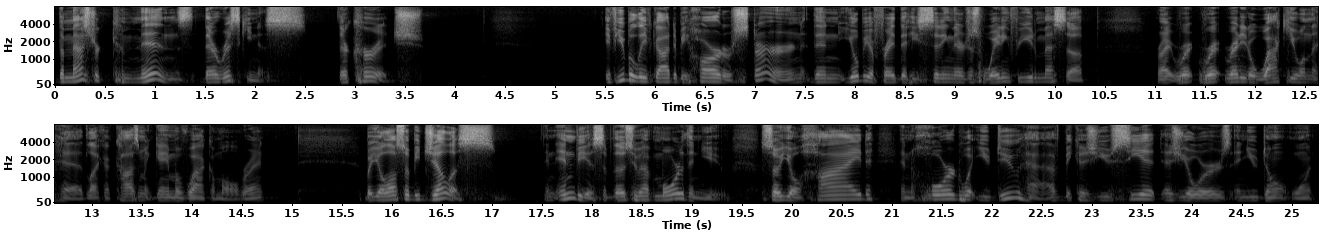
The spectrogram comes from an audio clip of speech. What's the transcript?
the master commends their riskiness, their courage. If you believe God to be hard or stern, then you'll be afraid that He's sitting there just waiting for you to mess up, right? Re- re- ready to whack you on the head like a cosmic game of whack a mole, right? But you'll also be jealous and envious of those who have more than you. So you'll hide and hoard what you do have because you see it as yours and you don't want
